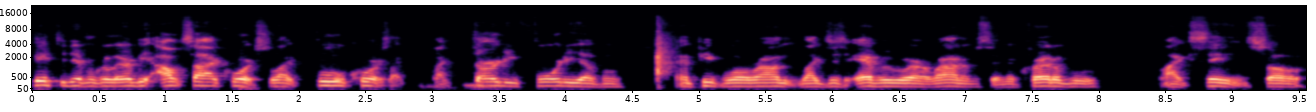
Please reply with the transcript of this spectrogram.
50 different courts. There'd be outside courts, like full courts, like like 30, 40 of them, and people around like just everywhere around them. It's an incredible like scene. So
